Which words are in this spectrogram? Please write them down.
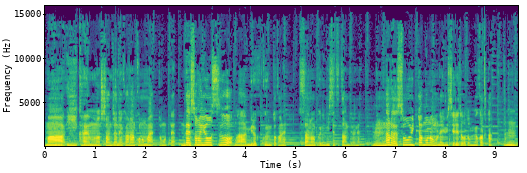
まあ、いい買い物したんじゃねえかな、この前、と思って。で、その様子を、まあ、ミルクくんとかね、スタノーくんに見せてたんだよね。うん、なので、そういったものもね、見せれたこともよかった。うん。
